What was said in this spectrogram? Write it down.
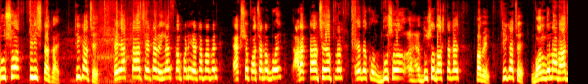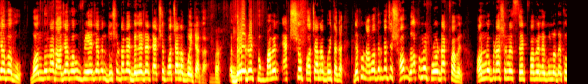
দুশো তিরিশ টাকায়। ঠিক আছে। এই একটা আছে এটা রিলায়েন্স কোম্পানি এটা পাবেন একশো পঁচানব্বই। আর একটা আছে আপনার এ দেখুন দুশো দুশো দশ টাকায় পাবেন। ঠিক আছে? বন্দনা রাজাবাবু বন্দনা রাজাবাবু পেয়ে যাবেন দুশো টাকায় বেলের রেট একশো পঁচানব্বই টাকা। ব্লেড রেট পাবেন একশো পঁচানব্বই টাকা। দেখুন আমাদের কাছে সব রকমের প্রোডাক্ট পাবেন। অন্নপ্রাশনের সেট পাবেন এগুলো দেখুন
